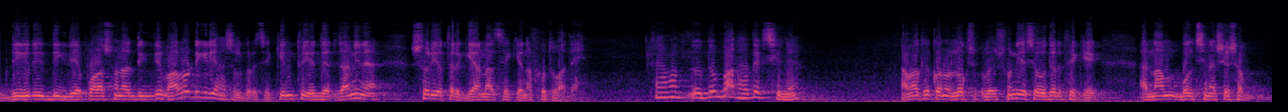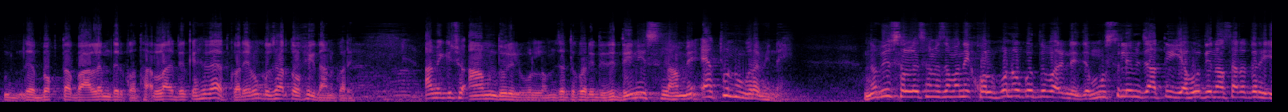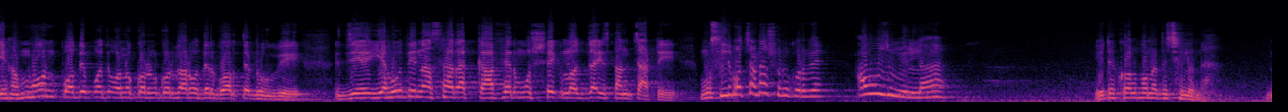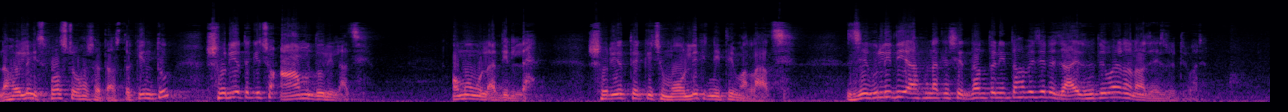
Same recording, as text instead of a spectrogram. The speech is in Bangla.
ডিগ্রির দিক দিয়ে পড়াশোনার দিক দিয়ে ভালো ডিগ্রি হাসিল করেছে। কিন্তু এদের, জানি না শরীয়তের জ্ঞান আছে কিনা, ফতুয়া দেয়। আমার তো বাধা দেখছি না। আমাকে কোনো লোক শুনিয়েছে ওদের থেকে, আর নাম বলছি না সেসব বক্তা বা আলেমদের কথা। আল্লাহ এদেরকে হেদায়ত করে এবং বুঝার তৌফিক দান করে। আমি কিছু আম দলিল বললাম, যাতে করে দিদি দিন ইসলামে এত নোংরামি নেই। নবী সাল্লাহ জামানে কল্পনাও করতে পারিনি যে মুসলিম জাতি ইয়াহুদ্দিন আসারাদের এমন পদে পদে অনুকরণ করবে আর ওদের গর্তে ঢুকবে যে ইয়াহুদ্দিন আসারা কাফের মুশেক লজ্জা স্থান চাটে। মুসলিমও চাটা শুরু করবে। আউজুবিল্লাহ এটা কল্পনাতে ছিল না। না হলে স্পষ্ট ভাষাতে আসতো। কিন্তু শরীয়তে কিছু আম দলিল আছে। অমমুল আদিল্লাহ শরীয়তে কিছু মৌলিক নীতিমালা আছে। যেগুলি দিয়ে আপনাকে সিদ্ধান্ত নিতে হবে যেটা জায়েজ হতে পারে না না জায়েজ হতে পারে।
